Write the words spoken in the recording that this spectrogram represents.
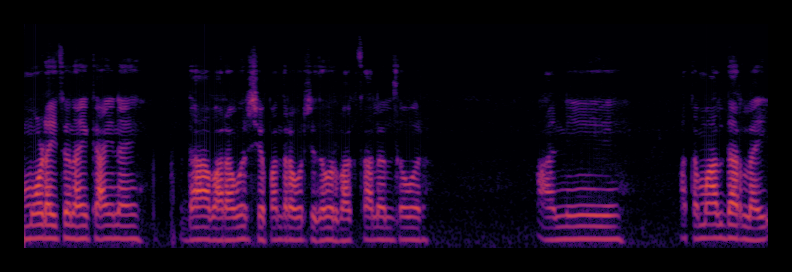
मोडायचं नाही काय नाही. दहा बारा वर्ष पंधरा वर्ष जवळ भाग चालेल तवर. आणि आता मालदारला आहे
